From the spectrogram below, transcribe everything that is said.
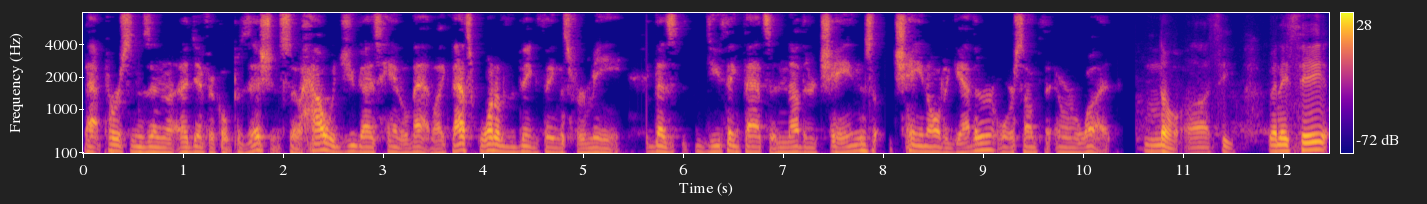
that person's in a difficult position. So how would you guys handle that? Like that's one of the big things for me. Does do you think that's another chains chain altogether or something or what? No, uh, see, when I say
